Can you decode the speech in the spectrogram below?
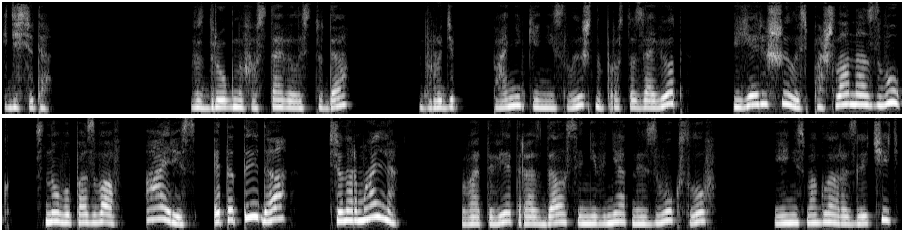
Иди сюда!» Вздрогнув, уставилась туда. Вроде паники не слышно, просто зовет. И я решилась, пошла на звук, снова позвав «Айрис, это ты, да? Все нормально?» В ответ раздался невнятный звук слов. Я не смогла различить,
